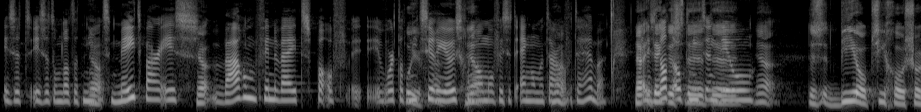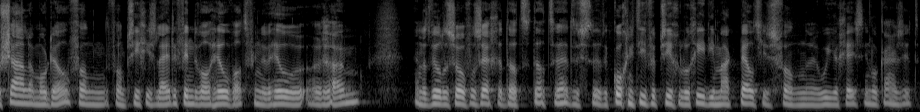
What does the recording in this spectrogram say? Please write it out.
Is het, is het omdat het Ja. niet meetbaar is? Ja. Waarom vinden wij het of eh, wordt dat Goeie niet serieus Ja. genomen of is het eng om het daarover te hebben? Ja, En ik is denk dat dus ook de- niet een de- deel? Ja. Dus het biopsychosociale model van, van psychisch lijden vinden we al heel wat, vinden we heel ruim. En dat wilde zoveel zeggen dat, dat hè, dus de, de cognitieve psychologie die maakt pijltjes van eh, hoe je geest in elkaar zit.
